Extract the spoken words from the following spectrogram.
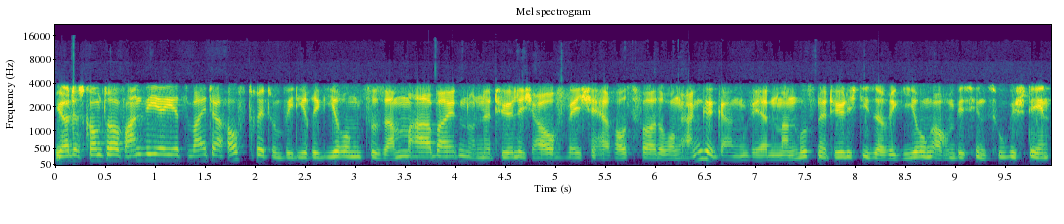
Ja, das kommt darauf an, wie er jetzt weiter auftritt und wie die Regierungen zusammenarbeiten und natürlich auch, welche Herausforderungen angegangen werden. Man muss natürlich dieser Regierung auch ein bisschen zugestehen,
